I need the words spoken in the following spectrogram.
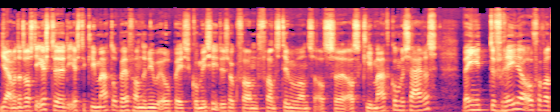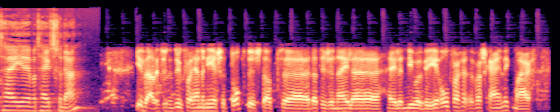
Ja, want dat was de eerste, de eerste klimaattop hè, van de nieuwe Europese Commissie, dus ook van Frans Timmermans als, uh, als klimaatcommissaris. Ben je tevreden over wat hij, wat hij heeft gedaan? Jawel, het is natuurlijk voor hem een eerste top, dus dat, dat is een hele, hele nieuwe wereld waarschijnlijk. Maar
